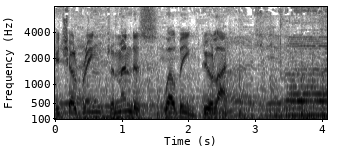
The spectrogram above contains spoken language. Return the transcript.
it shall bring tremendous well-being to your life.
